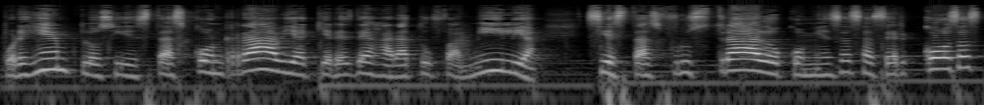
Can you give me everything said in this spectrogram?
Por ejemplo, si estás con rabia, quieres dejar a tu familia, si estás frustrado, comienzas a hacer cosas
